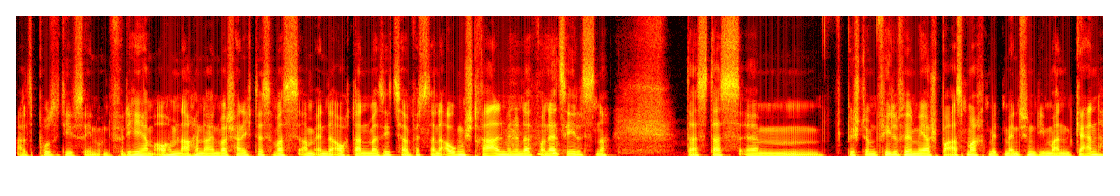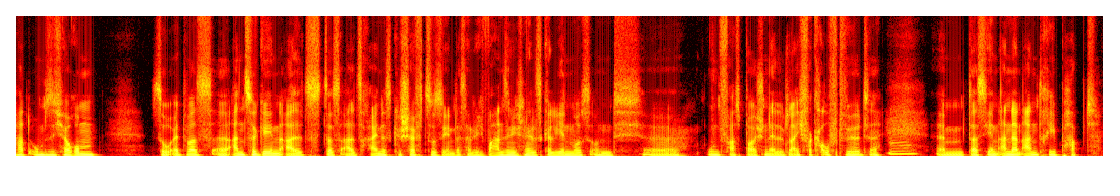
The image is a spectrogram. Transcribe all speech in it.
als positiv sehen. Und für dich haben auch im Nachhinein wahrscheinlich das, was am Ende auch dann, man sieht es ja, dass deine Augen strahlen, wenn du davon erzählst, ne? dass das ähm, bestimmt viel, viel mehr Spaß macht mit Menschen, die man gern hat, um sich herum so etwas äh, anzugehen, als das als reines Geschäft zu sehen, das natürlich wahnsinnig schnell skalieren muss und äh, unfassbar schnell gleich verkauft wird, äh, mhm. ähm, dass ihr einen anderen Antrieb habt,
